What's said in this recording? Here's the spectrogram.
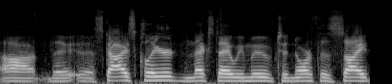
Uh, the, the skies cleared. The next day we moved to north of the site.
